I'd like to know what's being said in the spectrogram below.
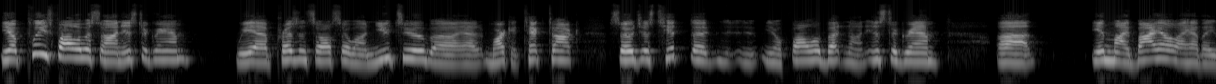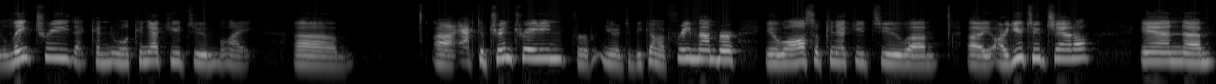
you know, please follow us on Instagram. We have presence also on YouTube uh, at Market Tech Talk. So just hit the, you know, follow button on Instagram. in my bio, I have a link tree that can will connect you to my um, uh, active trend trading for you know to become a free member. It will also connect you to um, uh, our YouTube channel and um,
